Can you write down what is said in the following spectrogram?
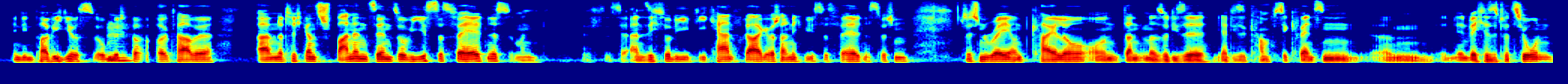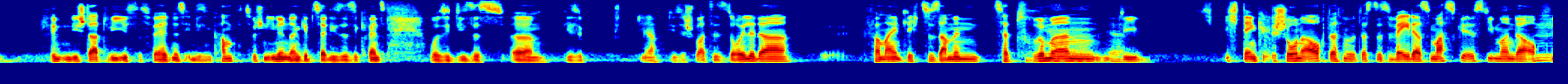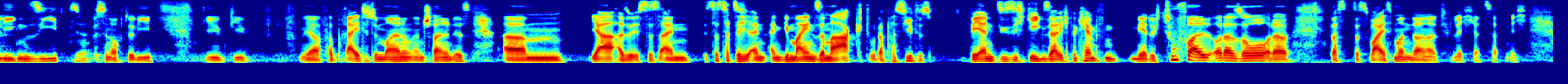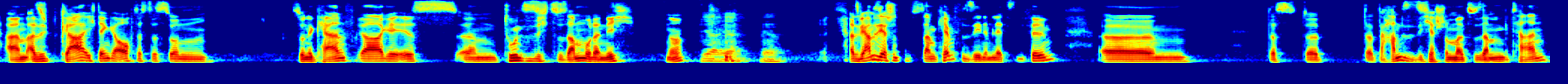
in den paar Videos so mhm. mitverfolgt habe, ähm, natürlich ganz spannend sind, so wie ist das Verhältnis, man, das ist ja an sich so die, die Kernfrage wahrscheinlich, wie ist das Verhältnis zwischen, zwischen Ray und Kylo und dann immer so diese, ja, diese Kampfsequenzen, ähm, in, in welcher Situation finden die statt, wie ist das Verhältnis in diesem Kampf zwischen ihnen, dann gibt's ja diese Sequenz, wo sie dieses, ähm, diese, ja, diese schwarze Säule da äh, vermeintlich zusammen zertrümmern, ja. die ich denke schon auch, dass, dass das Vaders Maske ist, die man da auch hm. fliegen sieht. So ein bisschen auch die, die, die ja, verbreitete Meinung anscheinend ist. Ähm, ja, also ist das ein, ist das tatsächlich ein, ein gemeinsamer Akt oder passiert es, während sie sich gegenseitig bekämpfen, mehr durch Zufall oder so? Oder das, das weiß man da natürlich jetzt halt nicht. Ähm, also klar, ich denke auch, dass das so ein so eine Kernfrage ist, ähm, tun sie sich zusammen oder nicht? Ne? Ja, ja, ja. Also wir haben sie ja schon zusammen kämpfen sehen im letzten Film. Ähm, das, da, da, da haben sie sich ja schon mal zusammengetan.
